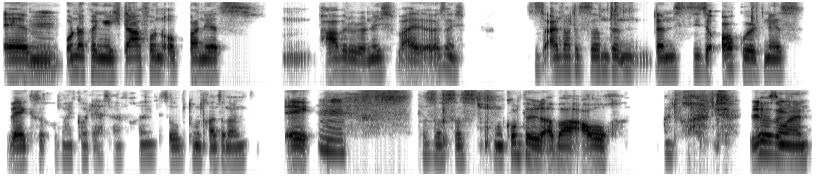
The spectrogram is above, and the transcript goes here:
Ähm, Hm. Unabhängig davon, ob man jetzt ein Paar wird oder nicht, weil, weiß nicht. Es ist einfach, das ist, dann, dann ist diese Awkwardness weg. So, oh mein Gott, er ist mein Freund. So drum und dran, sondern, ey, mm, das ist, das ist ein Kumpel, aber auch ein Freund. Wie das ich meine?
